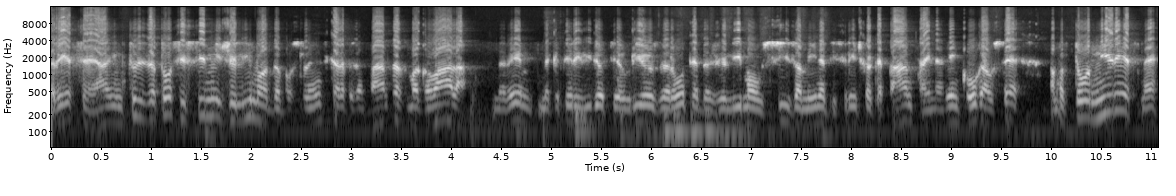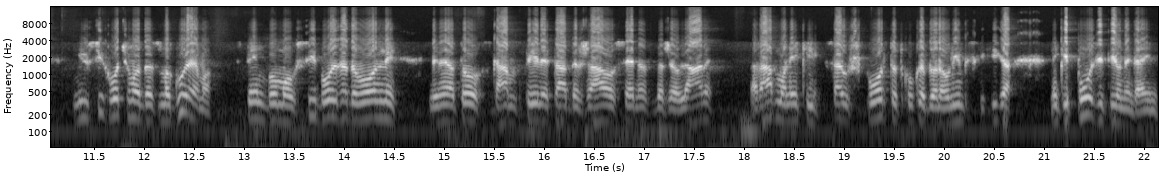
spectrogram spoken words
Res je. Ja. In tudi zato si vsi mi želimo, da bo slovenska reprezentanta zmagovala. Ne vem, nekateri vidijo teorijo zarote, da želimo vsi zamenjati srečko Katanca in ne vem koga vse. Ampak to ni res. Ne. Mi vsi hočemo, da zmagujemo. S tem bomo vsi bolj zadovoljni, glede na to, kam pele ta država, vse nas državljane. Rabimo nekaj, vsaj v športu, kot je bilo na olimpijskih igrah, nekaj pozitivnega. In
